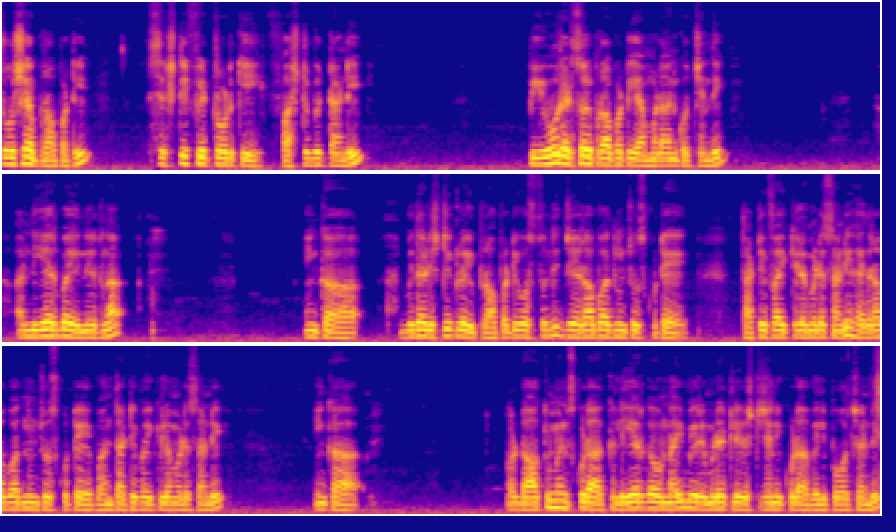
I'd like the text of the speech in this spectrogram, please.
చూసే ప్రాపర్టీ సిక్స్టీ ఫీట్ రోడ్కి ఫస్ట్ బిట్ అండి. ప్యూర్ ఎడ్సల్ ప్రాపర్టీ అమ్మడానికి వచ్చింది. నియర్ బై నిర్నా ఇంకా బిదా డిస్టిక్లో ఈ ప్రాపర్టీ వస్తుంది. జైరాబాద్ నుంచి చూసుకుంటే థర్టీ ఫైవ్ కిలోమీటర్స్ అండి. హైదరాబాద్ నుంచి చూసుకుంటే వన్ థర్టీ ఫైవ్ కిలోమీటర్స్ అండి. ఇంకా డాక్యుమెంట్స్ కూడా క్లియర్గా ఉన్నాయి. మీరు ఇమీడియట్లీ రిజిస్ట్రేషన్కి కూడా వెళ్ళిపోవచ్చు అండి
